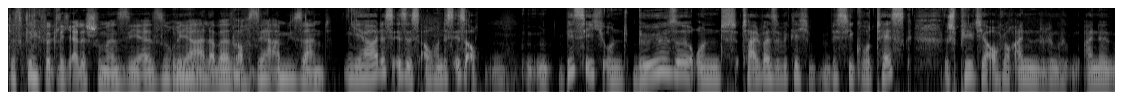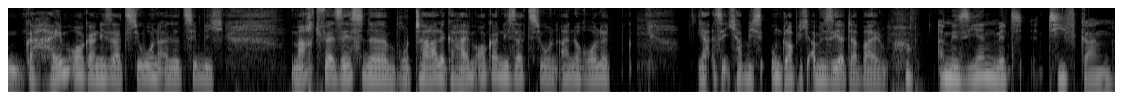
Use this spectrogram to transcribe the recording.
Das klingt wirklich alles schon mal sehr surreal, mhm. aber auch sehr amüsant. Ja, das ist es auch. Und es ist auch bissig und böse und teilweise wirklich ein bisschen grotesk. Es spielt ja auch noch ein, eine Geheimorganisation, also ziemlich machtversessene, brutale Geheimorganisation eine Rolle. Ja, also ich habe mich unglaublich amüsiert dabei. Amüsieren mit Tiefgang.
